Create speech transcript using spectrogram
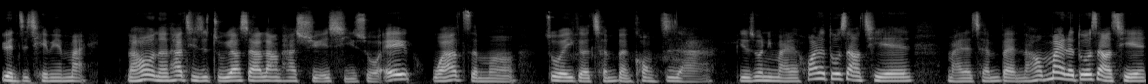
院子前面卖。然后呢，他其实主要是要让他学习说，诶，我要怎么做一个成本控制啊？比如说你买了花了多少钱，买了成本，然后卖了多少钱，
